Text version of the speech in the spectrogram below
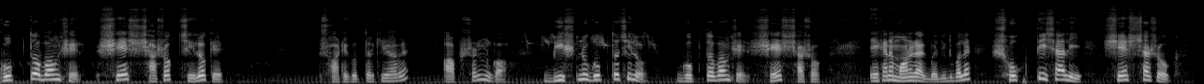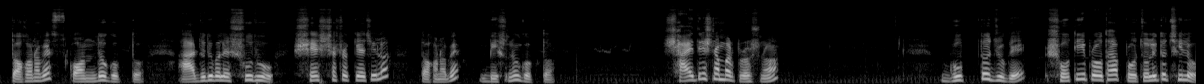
গুপ্ত বংশের শেষ শাসক ছিল কে? সঠিক উত্তর কী হবে? অপশন গ। বিষ্ণুগুপ্ত ছিল গুপ্ত বংশের শেষ শাসক। এখানে মনে রাখবে, যদি বলে শক্তিশালী শেষ শাসক, তখন হবে স্কন্দগুপ্ত। আর যদি বলে শুধু শেষ শাসক কে ছিল, তখন হবে বিষ্ণুগুপ্ত। সাঁত্রিশ নম্বর প্রশ্ন। গুপ্ত যুগে সতী প্রথা প্রচলিত ছিল,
